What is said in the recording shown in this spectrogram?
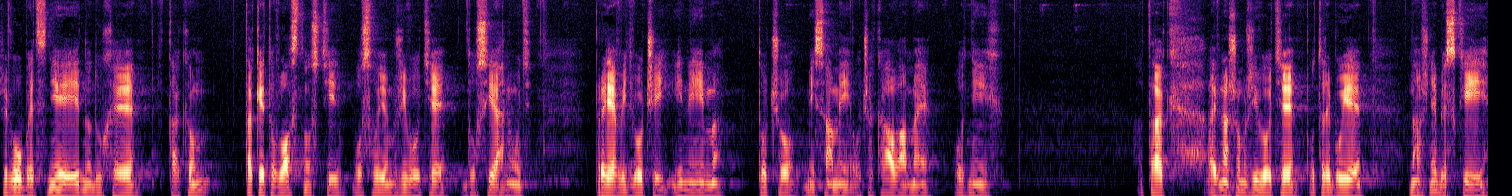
že vôbec nie je jednoduché v takom, takéto vlastnosti vo svojom živote dosiahnuť, prejaviť voči iným to, čo my sami očakávame od nich. A tak aj v našom živote potrebuje náš nebeský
